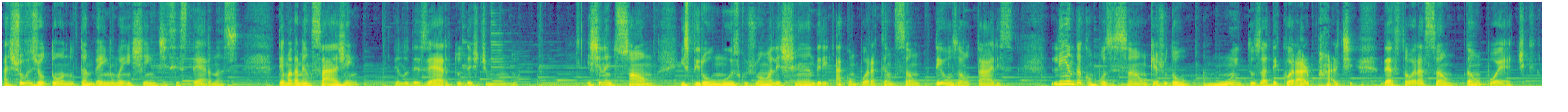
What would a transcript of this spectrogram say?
As chuvas de outono também o enchem de cisternas. Tema da mensagem: pelo deserto deste mundo. Este lindo salmo inspirou o músico João Alexandre a compor a canção Teus Altares, Linda composição que ajudou muitos a decorar parte desta oração tão poética.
